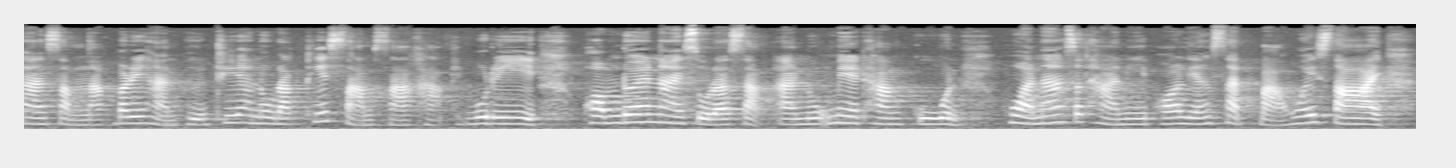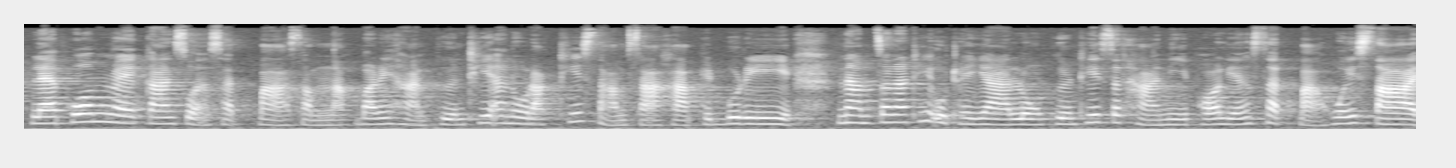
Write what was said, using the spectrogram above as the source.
การสำนักบริหารพื้นที่อนุรักษ์ที่ 3 สาขาเพชรบุรี พร้อมด้วยนายสุรศักดิ์อนุเมธางกูล หัวหน้าสถานีเพาะเลี้ยงสัตว์ป่าห้วยทราย และผู้อำนวยการสวนสัตว์ป่าสำนักบริหารพื้นที่อนุรักษ์ที่ 3 สาขาเพชรบุรีนำเจ้าหน้าที่อุทยานลงพื้นที่สถานีเพาะเลี้ยงสัตว์ป่าห้วยทราย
